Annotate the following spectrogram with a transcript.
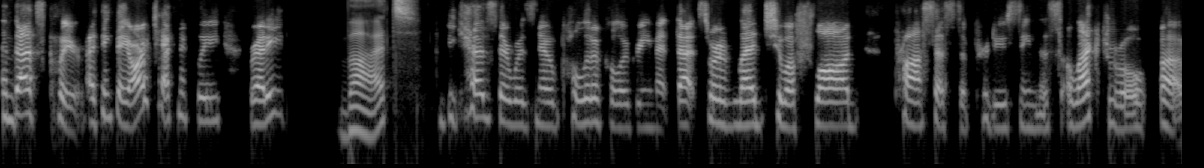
and that's clear. I think they are technically ready. But because there was no political agreement, that sort of led to a flawed process of producing this electoral uh,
